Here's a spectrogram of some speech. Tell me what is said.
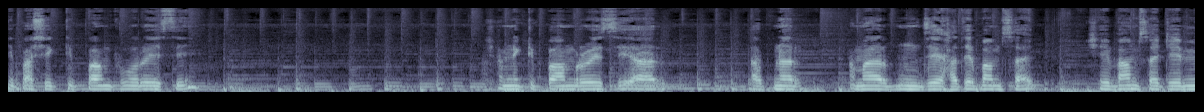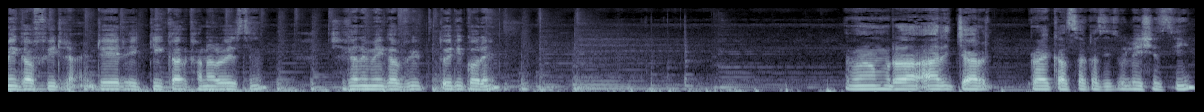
এ পাশে একটি পাম্পও রয়েছে। সামনে একটি পাম্প রয়েছে আর আপনার আমার যে হাতের বাম সাইড সেই বাম সাইডে মেগা ফিটের একটি কারখানা রয়েছে। সেখানে মেগা ফিট তৈরি করে। এবং আমরা আরিচার প্রায় কাছাকাছি চলে এসেছি।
